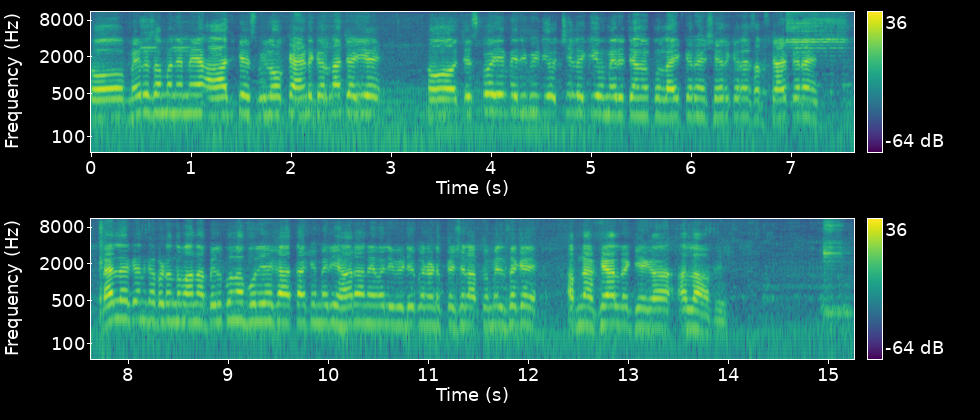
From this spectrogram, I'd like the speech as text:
तो मेरे समझने में आज के इस व्लॉग का एंड करना चाहिए। तो जिसको ये मेरी वीडियो अच्छी लगी हो, मेरे चैनल को लाइक करें शेयर करें सब्सक्राइब करें। बेल आइकन का बटन दबाना बिल्कुल ना भूलिएगा, ताकि मेरी हर आने वाली वीडियो का नोटिफिकेशन आपको मिल सके। अपना ख्याल रखिएगा, अल्लाह हाफिज़।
